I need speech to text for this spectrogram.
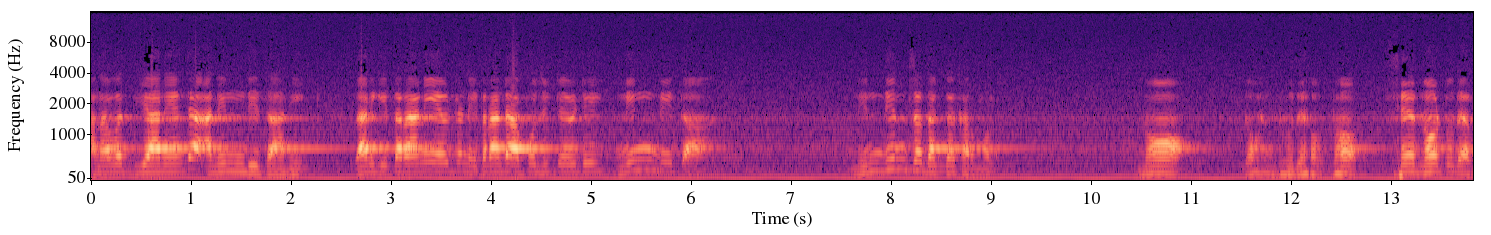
అనవద్యాని అంటే అనిందితాని. దానికి ఇతరాని ఏమిటండి? ఇతర అంటే ఆపోజిట్ ఏమిటి? నిందిత నిందించదగ్గ కర్మలు. No. Don't do them no. Say no to them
